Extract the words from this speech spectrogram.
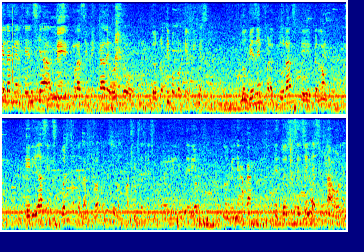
Que- la emergencia Me- clasifica de otro, de otro tipo porque fíjese, nos vienen fracturas, eh, perdón, heridas expuestas de las prótesis de los pacientes que en el interior, nos vienen acá. Entonces esa ya es una orden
